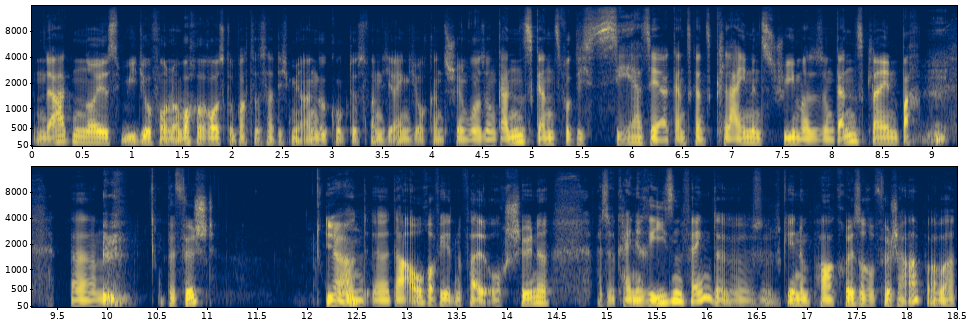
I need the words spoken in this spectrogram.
der hat ein neues Video vor einer Woche rausgebracht, das hatte ich mir angeguckt. Das fand ich eigentlich auch ganz schön, wo er so einen ganz, ganz, wirklich sehr, sehr, ganz, ganz kleinen Stream, also so einen ganz kleinen Bach ähm, befischt. Ja. Und äh, da auch auf jeden Fall auch schöne, also keine Riesen fängt, äh, gehen ein paar größere Fische ab, aber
